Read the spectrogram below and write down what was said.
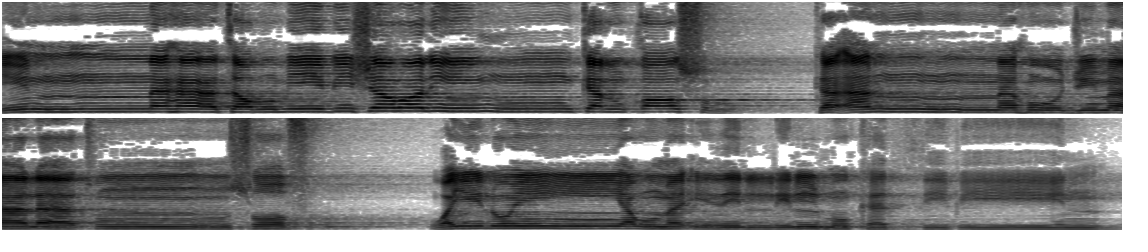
إنها ترمي بشرر كالقصر كأنه جمالات صفر. ويل يومئذ للمكذبين.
